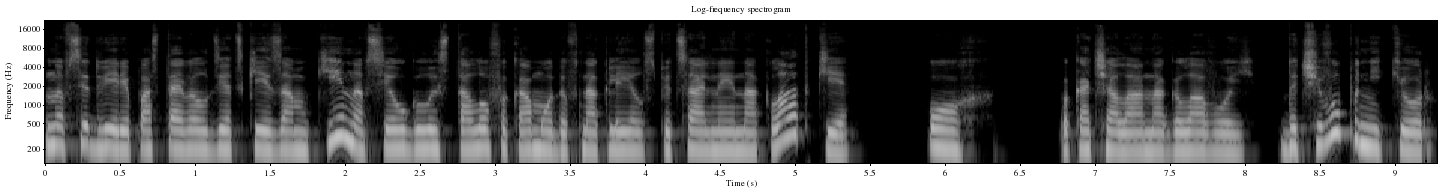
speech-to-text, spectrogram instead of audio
На все двери поставил детские замки, на все углы столов и комодов наклеил специальные накладки. Ох, покачала она головой. Да чего паникер?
